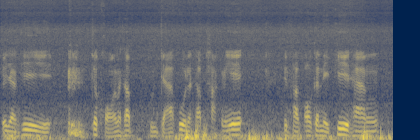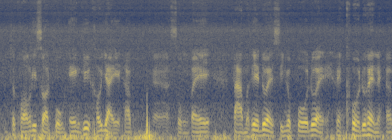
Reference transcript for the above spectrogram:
ก็อย่างที่เจ้าของนะครับ คุณจ๋าพูดนะครับ ผักนี้เป็นผักออร์แกนิกที่ทางเจ้าของรีสอร์ทปลูกเองที่เขาใหญ่ครับส่งไปต่างประเทศด้วยสิงคโปร์ด้วยแมคโครด้วยนะครับ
